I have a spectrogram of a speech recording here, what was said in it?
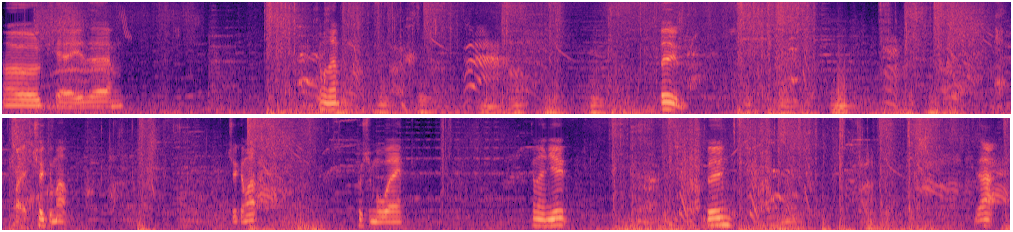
Okay then. Come on then. Boom. Right, choke him up. Choke him up. Push him away. Come on, you. Boom. That.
